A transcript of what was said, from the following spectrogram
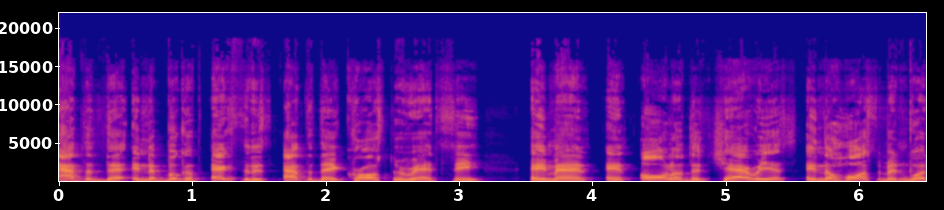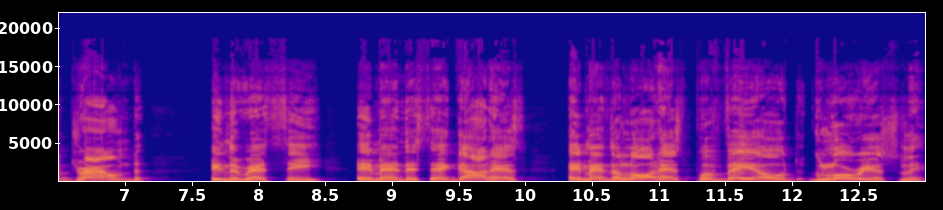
after that in the book of Exodus, after they crossed the Red Sea. Amen. And all of the chariots and the horsemen were drowned in the Red Sea. Amen. They said, God has, amen, the Lord has prevailed gloriously.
